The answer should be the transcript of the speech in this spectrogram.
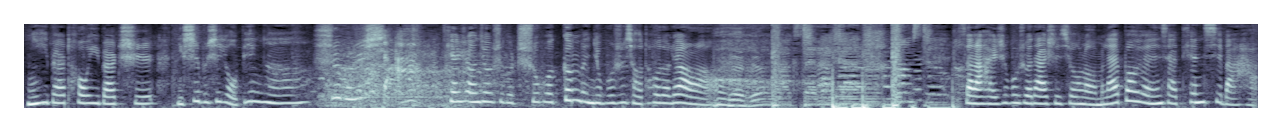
你一边偷一边吃，你是不是有病啊？是不是傻？天生就是个吃货，根本就不是小偷的料啊！算了，还是不说大师兄了，我们来抱怨一下天气吧哈。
